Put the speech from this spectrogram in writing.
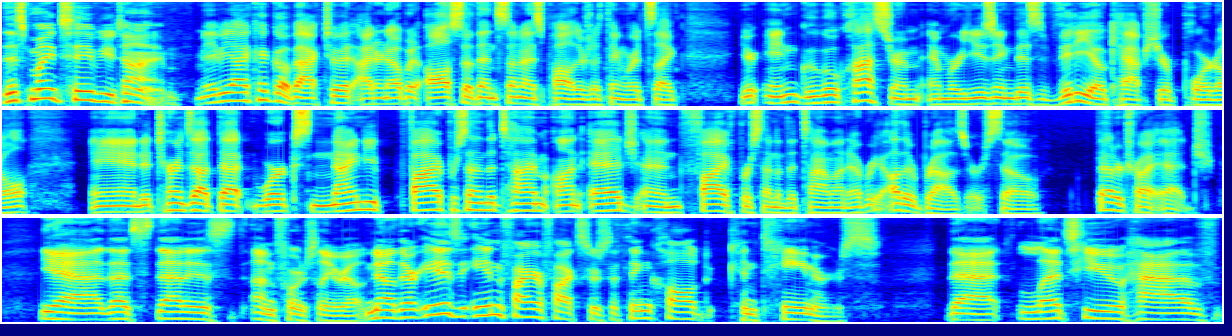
This might save you time. Maybe I could go back to it. I don't know. But also, then sometimes, Paul, there's a thing where it's like you're in Google Classroom and we're using this video capture portal. And it turns out that works 95% of the time on Edge and 5% of the time on every other browser. So better try Edge. Yeah, that's that is unfortunately real. No, there is in Firefox. There's a thing called containers that lets you have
